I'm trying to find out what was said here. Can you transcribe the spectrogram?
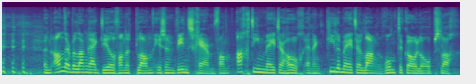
een ander belangrijk deel van het plan is een windscherm van 18 meter hoog en een kilometer lang rond de kolenopslag.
